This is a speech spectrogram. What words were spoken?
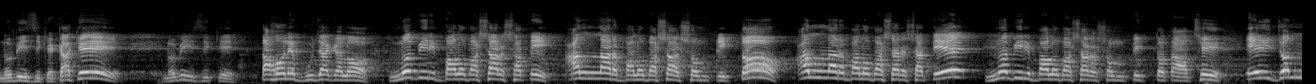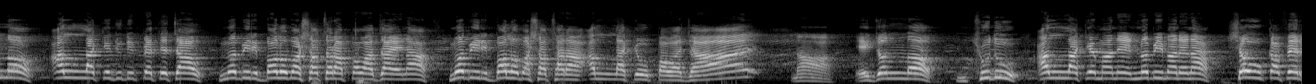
নবীজিকে কাকে? নবীজিকে। তাহলে বোঝা গেল নবীর ভালোবাসার সাথে আল্লাহর ভালোবাসা সম্পৃক্ত, আল্লাহর ভালোবাসার সাথে নবীর ভালোবাসার সম্পৃক্ততা আছে। এই জন্য আল্লাহকে যদি পেতে চাও, নবীর ভালোবাসা ছাড়া পাওয়া যায় না। নবীর ভালোবাসা ছাড়া আল্লাহকেও পাওয়া যায় না। এই জন্য শুধু আল্লাহকে মানে নবী মানে না, সেও কাফের।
